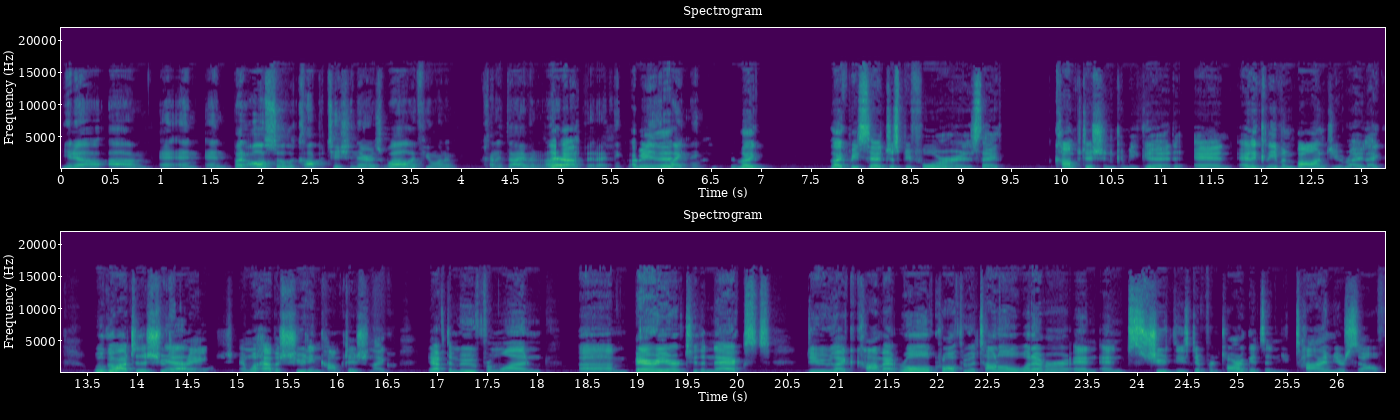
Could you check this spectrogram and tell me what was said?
You know, um, and, and but also the competition there as well. If you want to kind of dive into that a Yeah. little bit, I think. I mean, the- enlightening. like like we said just before is that competition can be good and and it can even bond you right like we'll go out to the shooting Yeah. range and we'll have a shooting competition like you have to move from one um, barrier to the next do like a combat roll crawl through a tunnel whatever and and shoot these different targets and you time yourself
